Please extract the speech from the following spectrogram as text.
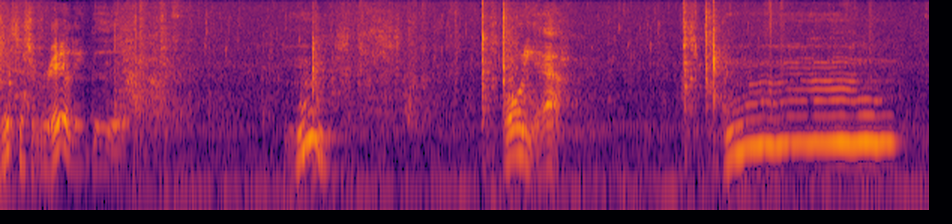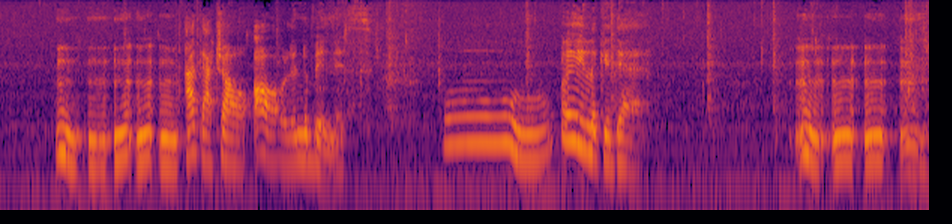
This is really good. Mmm. Oh yeah. Mmm. Mm, mm, mm, mm, mm. I got y'all all in the business. Ooh, hey, look at that. Mm, mm, mm, mm.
